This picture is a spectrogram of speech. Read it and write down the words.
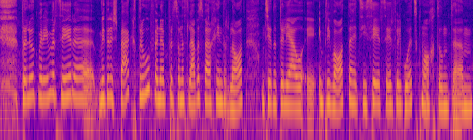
da schaut man immer sehr äh, mit Respekt drauf, wenn jemand so ein Lebenswerk hinterlässt. Und sie hat natürlich auch äh, im Privaten hat sie sehr, sehr viel Gutes gemacht und ähm,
